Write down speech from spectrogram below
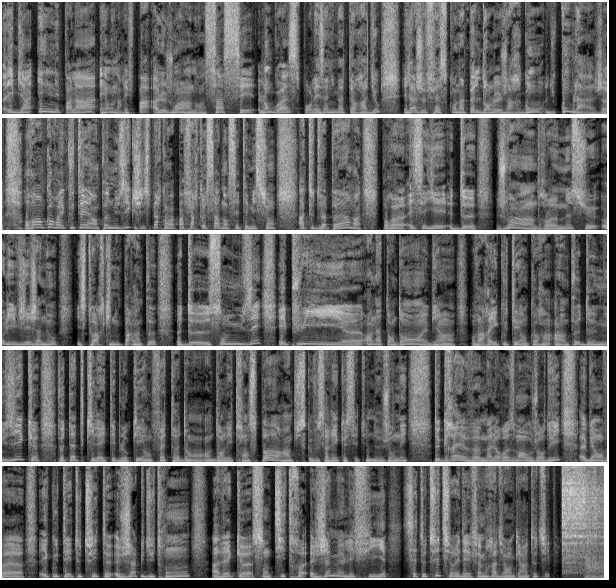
eh bien, il n'est pas là et on n'arrive pas à le joindre. Ça, c'est l'angoisse pour les animateurs radio. Et là, je fais ce qu'on appelle dans le jargon du comblage. On va encore écouter un peu de musique. J'espère qu'on va pas faire que ça dans cette émission à toute vapeur pour euh, essayer de joindre monsieur Olivier Janot, histoire qu'il nous parle un peu de son musée. Et puis, euh, en attendant, eh bien, on va réécouter encore un, peu de musique. Peut-être qu'il a été bloqué en fait dans, dans les transports, hein, puisque vous savez que c'est une journée de grève malheureusement aujourd'hui. Eh bien, on va écouter tout de suite Jacques Dutronc avec son titre J'aime les filles. C'est tout de suite sur IDFM Radio Anguin. À tout de suite.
